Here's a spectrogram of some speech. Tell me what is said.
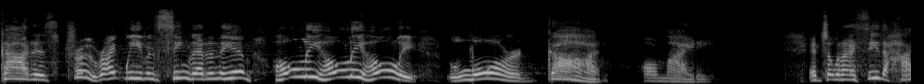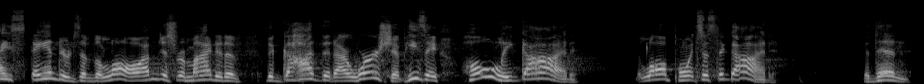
God is true, right? We even sing that in the hymn Holy, holy, holy, Lord God Almighty. And so when I see the high standards of the law, I'm just reminded of the God that I worship. He's a holy God. The law points us to God. But then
